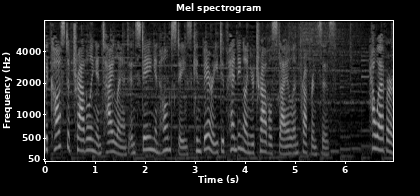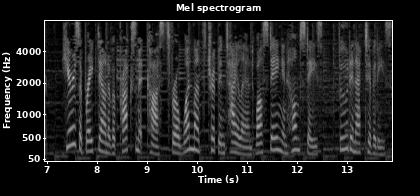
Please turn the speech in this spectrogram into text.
The cost of traveling in Thailand and staying in homestays can vary depending on your travel style and preferences. However, here is a breakdown of approximate costs for a one-month trip in Thailand while staying in homestays, food and activities.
